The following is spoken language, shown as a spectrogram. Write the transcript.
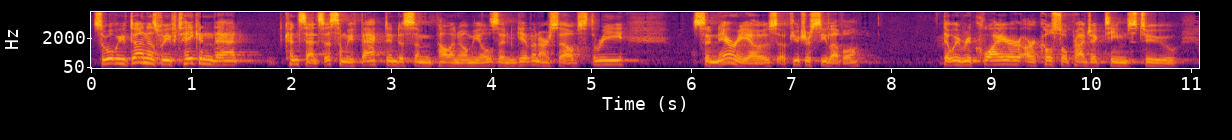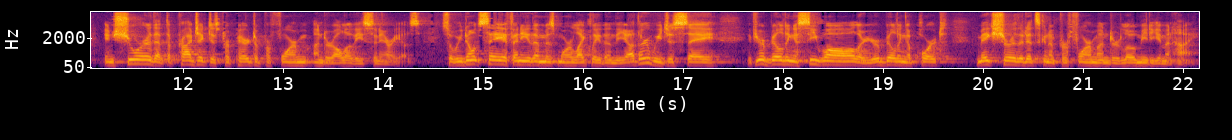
So what we've done is we've taken that consensus and we've backed into some polynomials and given ourselves three scenarios of future sea level that we require our coastal project teams to ensure that the project is prepared to perform under all of these scenarios. So we don't say if any of them is more likely than the other. We just say if you're building a seawall or you're building a port, make sure that it's going to perform under low, medium, and high.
